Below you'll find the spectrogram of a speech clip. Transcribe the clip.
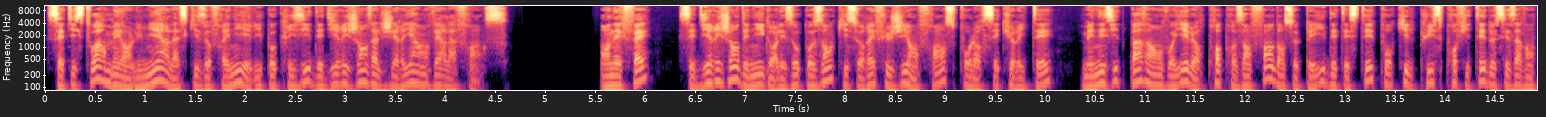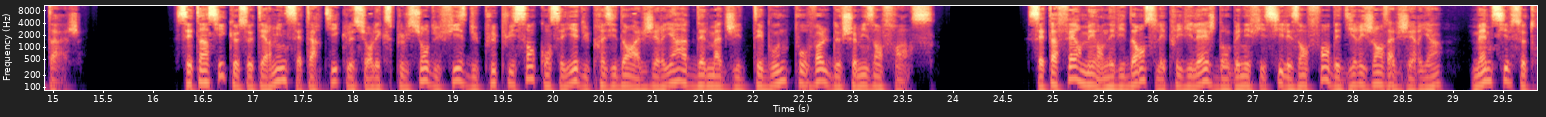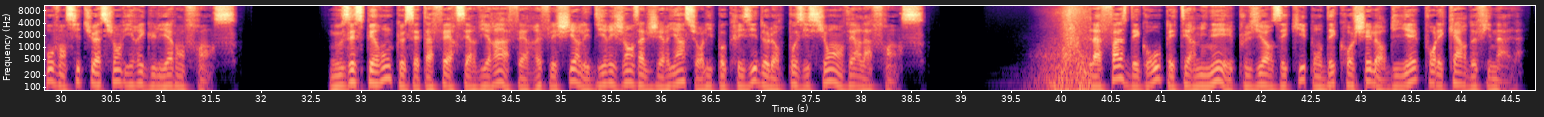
Cette histoire met en lumière la schizophrénie et l'hypocrisie des dirigeants algériens envers la France. En effet, ces dirigeants dénigrent les opposants qui se réfugient en France pour leur sécurité, mais n'hésitent pas à envoyer leurs propres enfants dans ce pays détesté pour qu'ils puissent profiter de ses avantages. C'est ainsi que se termine cet article sur l'expulsion du fils du plus puissant conseiller du président algérien Abdelmajid Tebboune pour vol de chemise en France. Cette affaire met en évidence les privilèges dont bénéficient les enfants des dirigeants algériens, même s'ils se trouvent en situation irrégulière en France. Nous espérons que cette affaire servira à faire réfléchir les dirigeants algériens sur l'hypocrisie de leur position envers la France. La phase des groupes est terminée et plusieurs équipes ont décroché leurs billets pour les quarts de finale.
